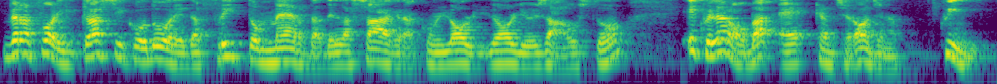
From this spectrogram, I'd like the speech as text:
verrà fuori il classico odore da fritto merda della sagra con l'olio, l'olio esausto e quella roba è cancerogena. Quindi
